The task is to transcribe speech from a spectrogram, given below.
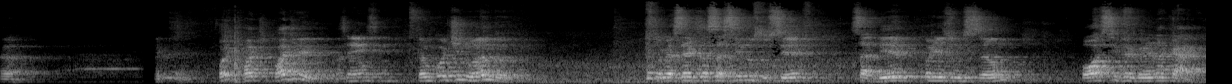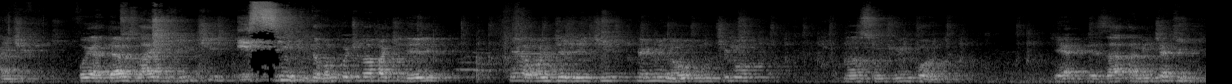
Ah. Foi? Pode, pode? Sim, sim. Então, continuando sobre a série dos assassinos do ser, saber, presunção, posse e vergonha na cara. A gente foi até o slide 25, então vamos continuar a partir dele, que é onde a gente terminou o último, nosso último encontro, que é exatamente aqui.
